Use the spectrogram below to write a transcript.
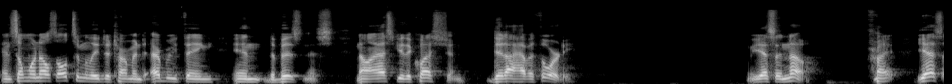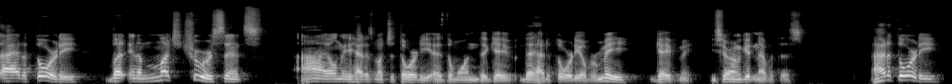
And someone else ultimately determined everything in the business. Now I ask you the question. Did I have authority? Yes and no. Right? Yes, I had authority, but in a much truer sense, I only had as much authority as the one that gave that had authority over me gave me. You see where I'm getting at with this? I had authority,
